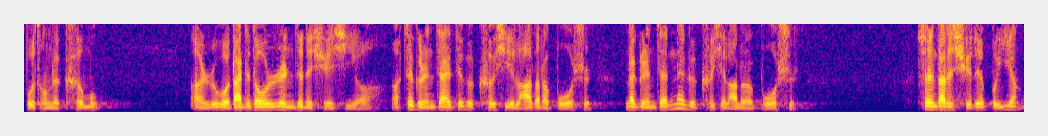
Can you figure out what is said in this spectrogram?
不同的科目啊，如果大家都认真的学习哦，啊，这个人在这个科系拿到了博士。那个人在那个科系拿到了博士，虽然大家学的不一样，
